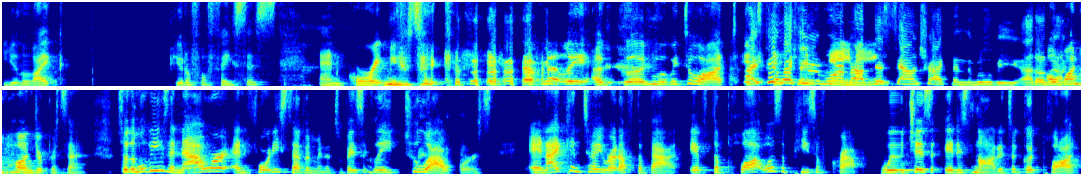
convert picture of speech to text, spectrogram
you like beautiful faces and great music. definitely a good movie to watch. It's I feel like you were more about this soundtrack than the movie. I don't know. Oh, 100%. So the movie is an hour and 47 minutes. So basically two hours. And I can tell you right off the bat, if the plot was a piece of crap, which is it is not, it's a good plot.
